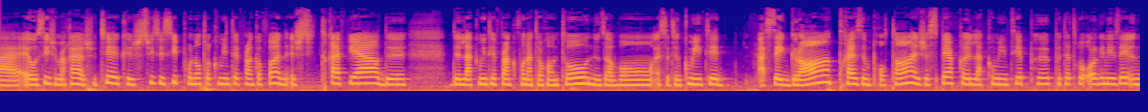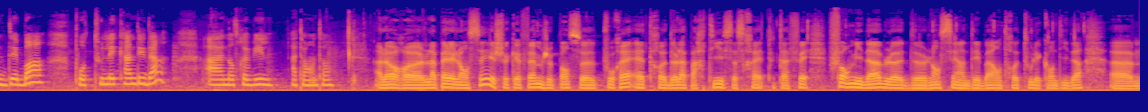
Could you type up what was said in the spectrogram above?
Euh, et aussi, j'aimerais ajouter que je suis ici pour notre communauté francophone et je suis très fière de, de la communauté francophone à Toronto. Nous avons, c'est une communauté assez grande, très importante et j'espère que la communauté peut peut-être organiser un débat pour tous les candidats à notre ville à Toronto. Alors euh, l'appel est lancé et Choc FM, je pense, euh, pourrait être de la partie. Ce serait tout à fait formidable de lancer un débat entre tous les candidats. Euh,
